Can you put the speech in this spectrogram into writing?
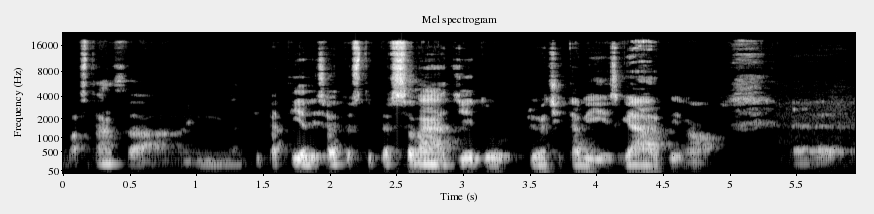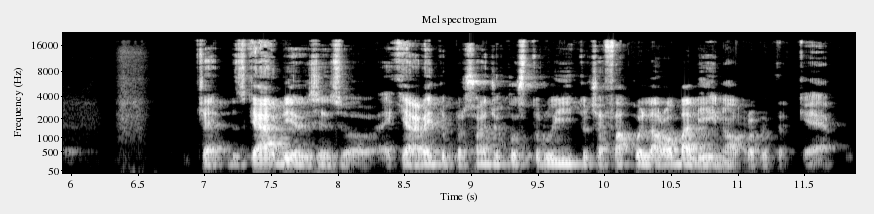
abbastanza in antipatia di solito questi personaggi, tu prima citavi Sgarbi, no? Eh, cioè Sgarbi nel senso è chiaramente un personaggio costruito, cioè fa quella roba lì, no? Proprio perché appunto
